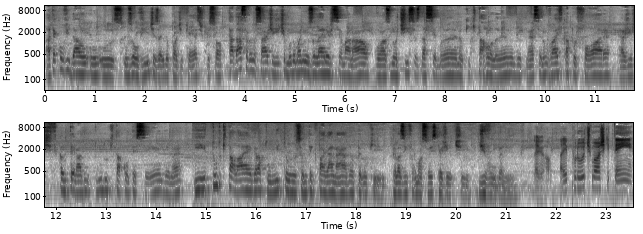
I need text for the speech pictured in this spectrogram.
Até convidar o, os, os ouvintes aí do podcast, pessoal. Cadastra no site, a gente manda uma newsletter semanal com as notícias da semana, o que que tá rolando, né? Você não vai ficar por fora. A gente fica antenado em tudo que tá acontecendo, né? E tudo que tá lá é gratuito gratuito, você não tem que pagar nada pelo que, pelas informações que a gente divulga ali. Legal. Aí por último, eu acho que tem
